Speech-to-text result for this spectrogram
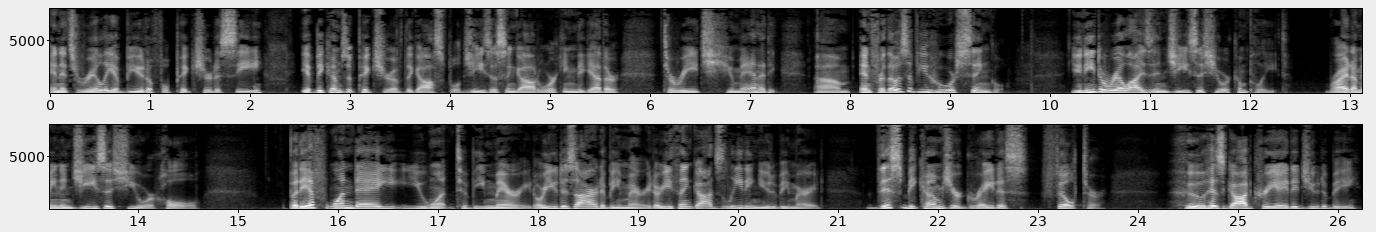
And it's really a beautiful picture to see. It becomes a picture of the gospel, Jesus and God working together to reach humanity. Um, and for those of you who are single, you need to realize in Jesus you're complete, right? I mean, in Jesus you are whole. But if one day you want to be married or you desire to be married or you think God's leading you to be married, this becomes your greatest filter. Who has God created you to be?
